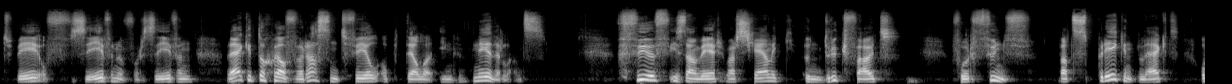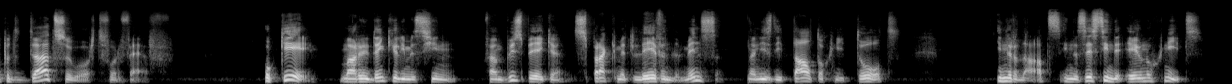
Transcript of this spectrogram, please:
2 of 7 voor 7, lijken toch wel verrassend veel op tellen in het Nederlands. Fünf is dan weer waarschijnlijk een drukfout voor fünf, wat sprekend lijkt op het Duitse woord voor vijf. Oké, maar nu denken jullie misschien van Busbeke sprak met levende mensen. Dan is die taal toch niet dood? Inderdaad, in de 16e eeuw nog niet.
